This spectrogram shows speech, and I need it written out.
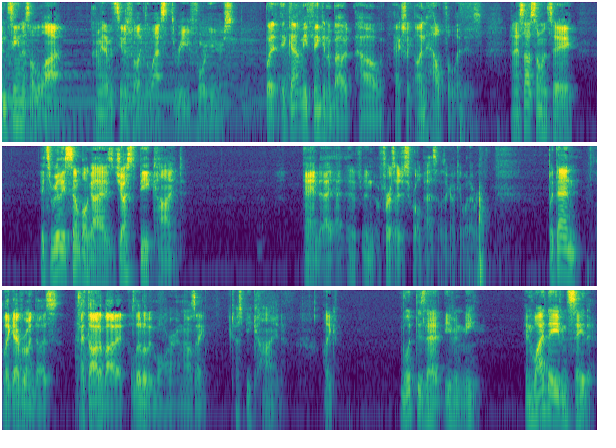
been seeing this a lot. I mean, I've been seeing this for like the last three, four years. But it got me thinking about how actually unhelpful it is. And I saw someone say, it's really simple, guys. Just be kind. And, I, and at first I just scrolled past. I was like, okay, whatever. But then, like everyone does, I thought about it a little bit more, and I was like, just be kind. Like, what does that even mean? And why did they even say that?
